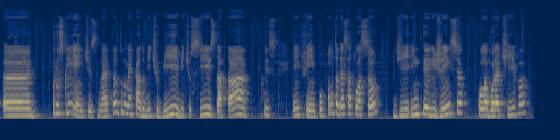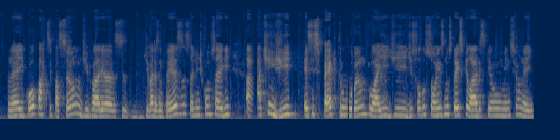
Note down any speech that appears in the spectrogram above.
uh, para os clientes, né, tanto no mercado B2B, B2C, startup, enfim, por conta dessa atuação de inteligência colaborativa né, e coparticipação de várias, de várias empresas, a gente consegue atingir esse espectro amplo aí de, de soluções nos três pilares que eu mencionei.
